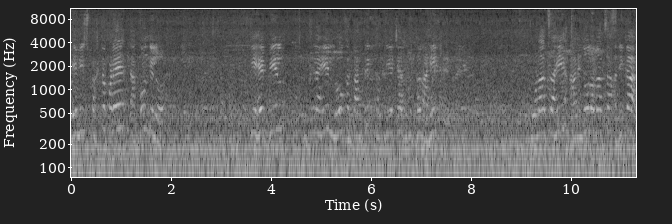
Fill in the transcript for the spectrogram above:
हे मी स्पष्टपणे दाखवून दिलं की हे बिल कुठल्याही लोकतांत्रिक प्रक्रियेच्या विरुद्ध नाही. कोणाचाही आंदोलनाचा अधिकार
